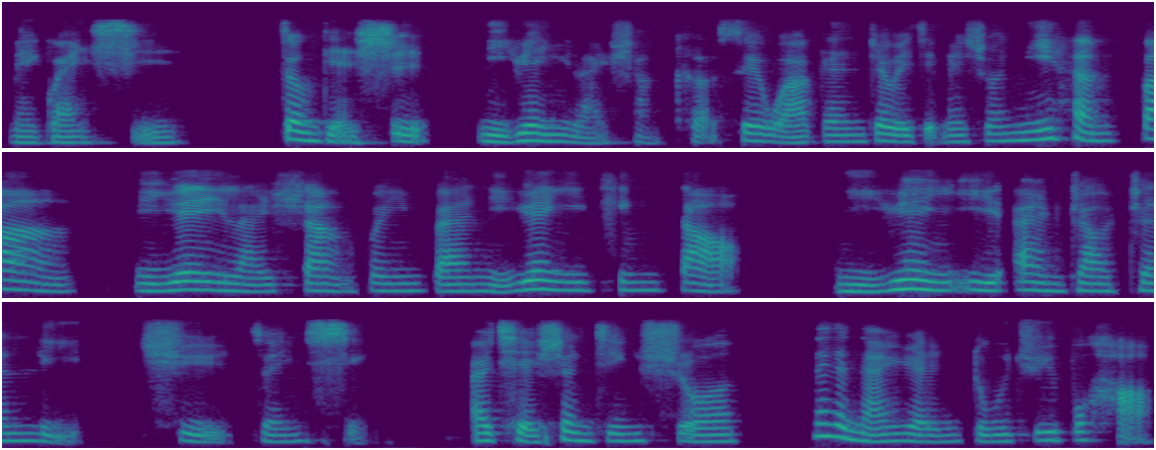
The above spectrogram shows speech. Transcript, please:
没关系，重点是。你愿意来上课，所以我要跟这位姐妹说，你很棒，你愿意来上婚姻班，你愿意听到，你愿意按照真理去遵行，而且圣经说，那个男人独居不好，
